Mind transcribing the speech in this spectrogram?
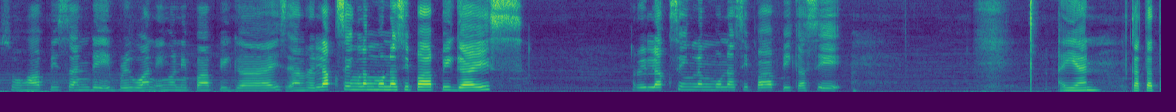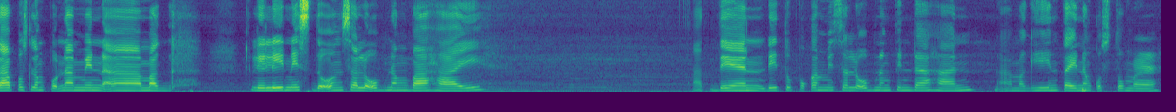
So, happy Sunday everyone. Ingon ni Papi guys. And relaxing lang muna si Papi guys. Relaxing lang muna si Papi kasi ayan, katatapos lang po namin ah, maglilinis doon sa loob ng bahay. At then, dito po kami sa loob ng tindahan, na maghihintay ng customer.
